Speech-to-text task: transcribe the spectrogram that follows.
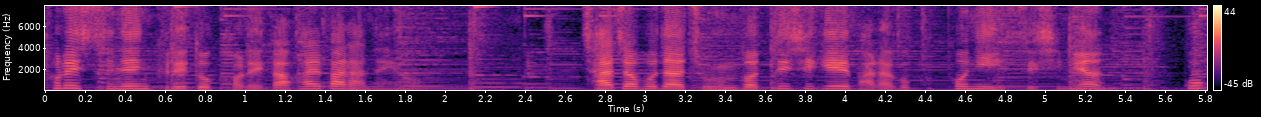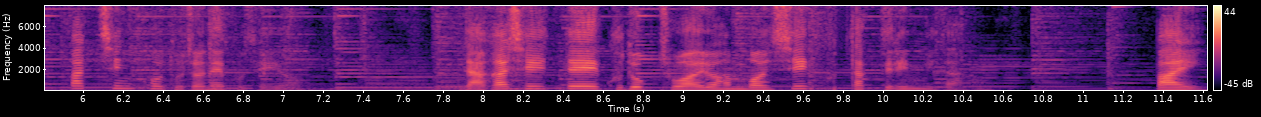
토레스는 그래도 거래가 활발하네요. 자, 저보다 좋은 거 뜨시길 바라고 쿠폰이 있으시면 꼭 빠칭코 도전해보세요. 나가실 때 구독, 좋아요 한 번씩 부탁드립니다. 빠이.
